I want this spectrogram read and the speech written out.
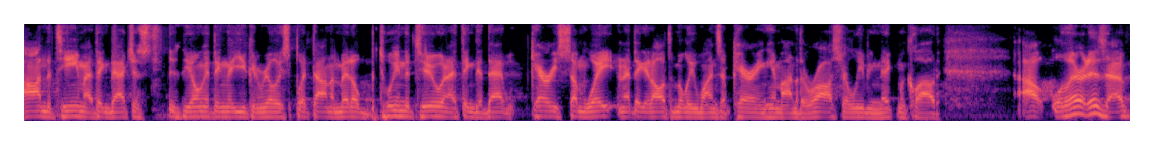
on the team. I think that just is the only thing that you can really split down the middle between the two. And I think that that carries some weight. And I think it ultimately winds up carrying him onto the roster, leaving Nick McCloud out. Well, there it is, Ev.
